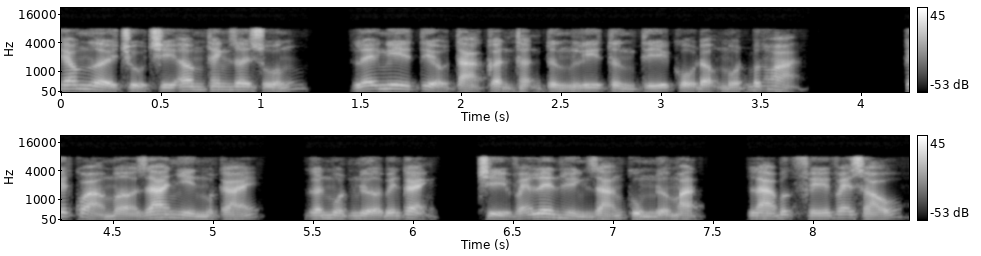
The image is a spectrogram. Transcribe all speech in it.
Theo người chủ trì âm thanh rơi xuống, lễ nghi tiểu tả cẩn thận từng ly từng tí cổ động một bức họa. Kết quả mở ra nhìn một cái, gần một nửa bên cạnh, chỉ vẽ lên hình dáng cùng nửa mặt, là bức phế vẽ sáu.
